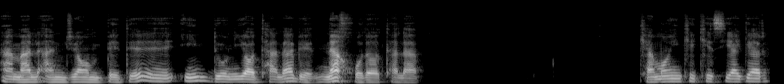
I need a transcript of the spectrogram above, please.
عمل انجام بده این دنیا طلبه نه خدا طلب. کما اینکه کسی اگر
